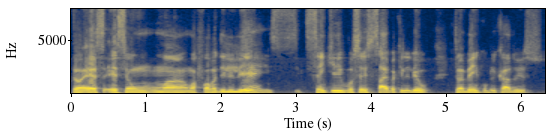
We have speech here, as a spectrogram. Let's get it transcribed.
Então, essa, essa é um, uma, uma forma dele ler sem que você saiba que ele leu. Então, é bem complicado isso.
